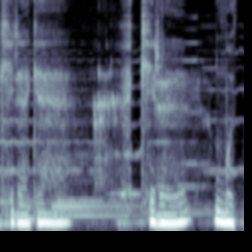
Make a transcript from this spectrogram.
길에게 길을 묻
